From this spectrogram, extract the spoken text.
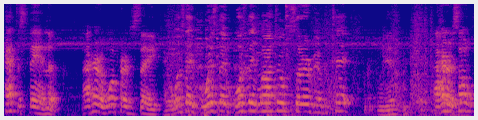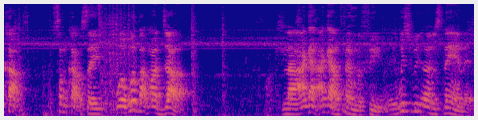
have to stand up. I heard one person say, And what's they what's they what's they motto? Serve and protect. Yeah. I heard some cops, some cops say, "Well, what about my job?" Nah, I got I got a family to feed, which we understand that,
